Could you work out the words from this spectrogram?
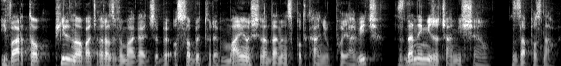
I warto pilnować oraz wymagać, żeby osoby, które mają się na danym spotkaniu pojawić, z danymi rzeczami się zapoznały.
